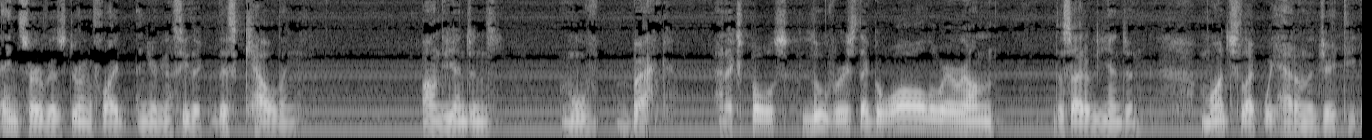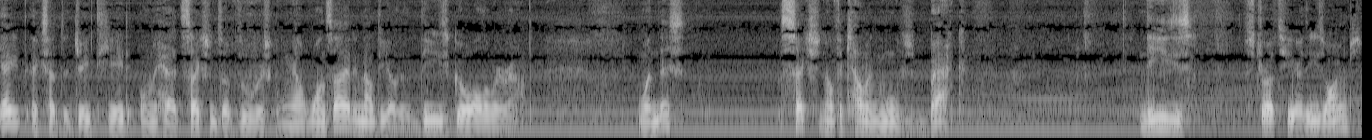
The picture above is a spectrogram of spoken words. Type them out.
in service during flight, and you're going to see that this cowling on the engines move back and expose louvers that go all the way around the side of the engine, much like we had on the JT8, except the JT8 only had sections of louvers going out one side and out the other. These go all the way around. When this section of the cowling moves back, these struts here, these arms,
